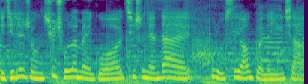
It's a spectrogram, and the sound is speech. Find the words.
以及这种去除了美国七十年代布鲁斯摇滚的影响，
